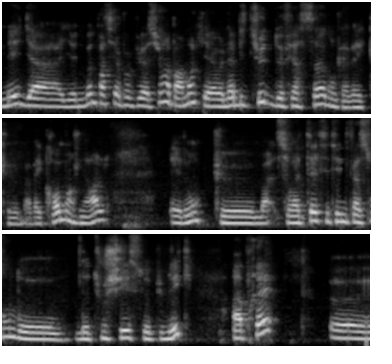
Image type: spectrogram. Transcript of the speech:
Mais il y a, il y a une bonne partie de la population apparemment qui a l'habitude de faire ça, donc avec, euh, avec Chrome en général. Et donc, euh, bah, ça aurait peut-être été une façon de, de toucher ce public. Après, euh,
